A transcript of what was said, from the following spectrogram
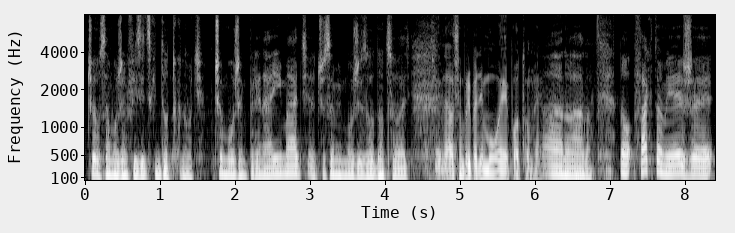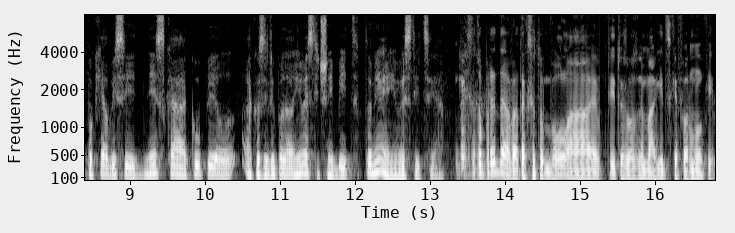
čo sa môžem fyzicky dotknúť, čo môžem prenajímať a čo sa mi môže zhodnocovať. V najhoršom prípade moje potom. Hej? Áno, áno. No faktom je, že pokiaľ by si dneska kúpil, ako si ty povedal, investičný byt, to nie je investícia. Tak sa to predáva, tak sa to volá, tieto rôzne magické formulky.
